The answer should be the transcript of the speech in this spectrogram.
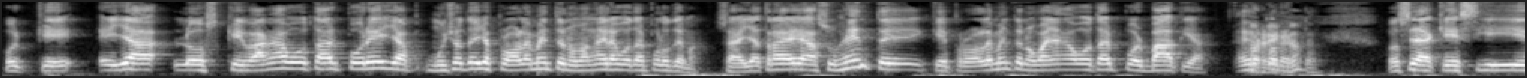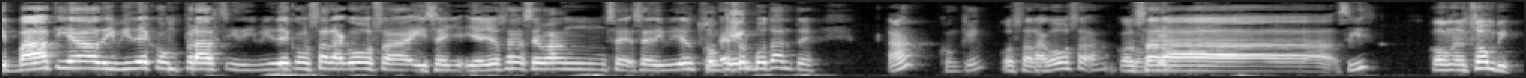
Porque ella, los que van a votar por ella, muchos de ellos probablemente no van a ir a votar por los demás. O sea, ella trae a su gente que probablemente no vayan a votar por Batia. Es Correcto. correcto. O sea, que si Batia divide con Prats y divide con Zaragoza y, se- y ellos se, se van, se, se dividen ¿Con esos quién? votantes. ¿Ah? ¿Con quién? Con Zaragoza, con, ¿Con Zara... ¿Sí? Con el zombie.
